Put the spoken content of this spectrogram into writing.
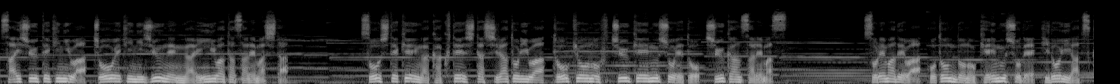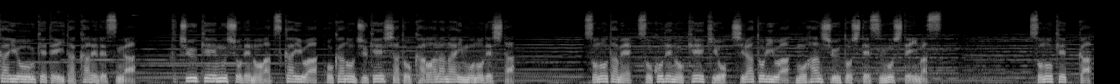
最終的には懲役20年が言い渡されました。そうして刑が確定した白鳥は東京の府中刑務所へと収監されます。それまではほとんどの刑務所でひどい扱いを受けていた彼ですが、府中刑務所での扱いは他の受刑者と変わらないものでした。そのためそこでの刑期を白鳥は模範囚として過ごしています。その結果、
